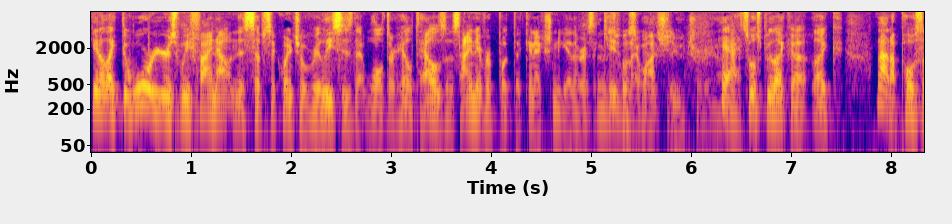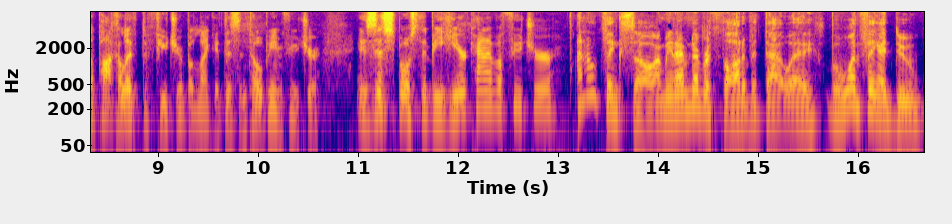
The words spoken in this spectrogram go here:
you know like the Warriors we find out in the subsequent releases that Walter Hill tells us. I never put the connection together as a They're kid when I watched future, it. yeah. it's supposed to be like a like not a post-apocalyptic future, but like a dystopian future. Is this supposed to be here kind of a future? I don't think so. I mean, I've never thought of it that way. But one thing I do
